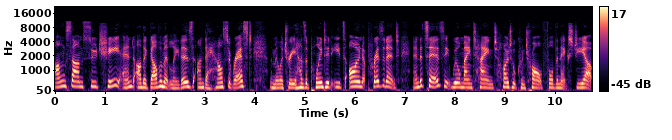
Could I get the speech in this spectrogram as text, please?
Aung San Suu Kyi and other government leaders under house arrest. The military has appointed its own president and it says it will maintain total control for the next year.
